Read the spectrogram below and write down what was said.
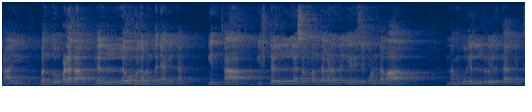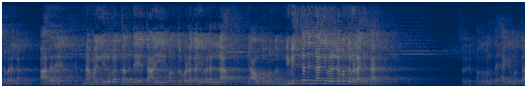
ತಾಯಿ, ಬಂಧು, ಬಳಗ ಎಲ್ಲವೂ ಭಗವಂತನೇ ಆಗಿದ್ದಾನೆ. ಇಂಥ ಇಷ್ಟೆಲ್ಲ ಸಂಬಂಧಗಳನ್ನು ಇರಿಸಿಕೊಂಡವ ನಮಗೂ ಎಲ್ಲರೂ ಇರುತ್ತಾರೆ ಇಂಥವರೆಲ್ಲ. ಆದರೆ ನಮಗಿರುವ ತಂದೆ, ತಾಯಿ, ಬಂಧು, ಬಳಗ ಇವರೆಲ್ಲ ಯಾವುದೋ ಒಂದು ನಿಮಿತ್ತದಿಂದಾಗಿ ಇವರೆಲ್ಲ ಬಂಧುಗಳಾಗಿದ್ದಾರೆ. ಆದರೆ ಭಗವಂತ ಹೇಗೆ ಗೊತ್ತಾ?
